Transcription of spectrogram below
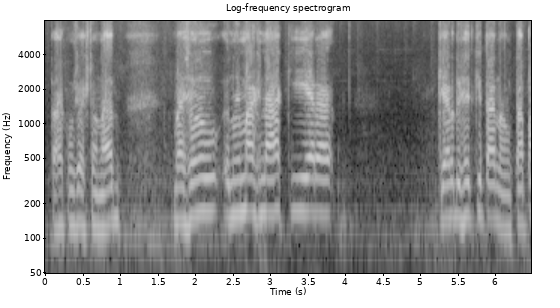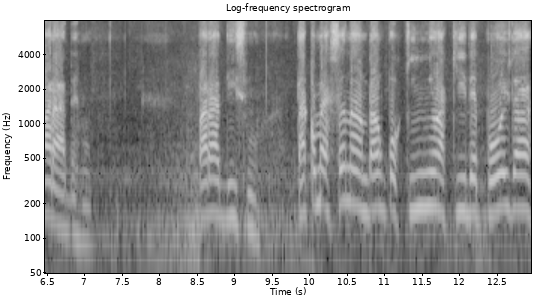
estava congestionado, mas eu não, eu não imaginava que era que era do jeito que tá não. Tá parado, irmão. Paradíssimo. Tá começando a andar um pouquinho aqui depois da,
